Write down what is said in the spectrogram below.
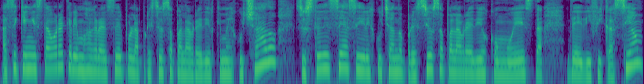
Así que en esta hora queremos agradecer por la preciosa palabra de Dios que hemos escuchado. Si usted desea seguir escuchando preciosa palabra de Dios como esta, de edificación,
